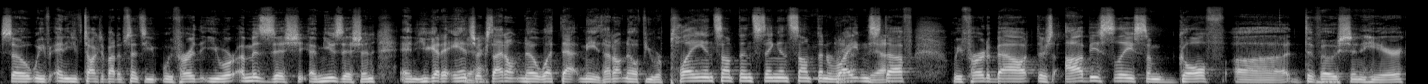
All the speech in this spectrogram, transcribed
So we've and you've talked about them since. You, we've heard that you were a musician, a musician, and you got to answer because yeah. I don't know what that means. I don't know if you were playing something, singing something, yeah, writing yeah. stuff. We've heard about. There's obviously some golf uh, devotion here.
